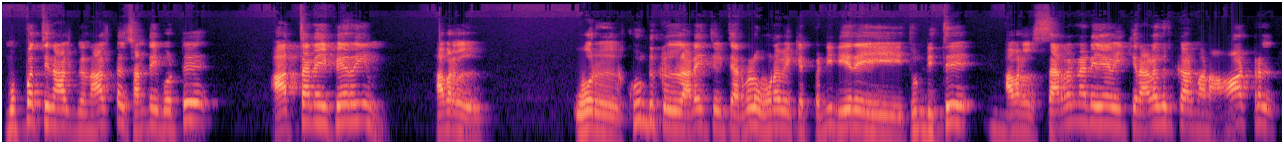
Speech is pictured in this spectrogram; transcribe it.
முப்பத்தி நான்கு நாட்கள் சண்டை போட்டு அத்தனை பேரையும் அவர்கள் ஒரு கூண்டுக்குள் அடைத்து வைத்தார்கள் உணவை கட் பண்ணி நீரை துண்டித்து அவர்கள் சரணடைய வைக்கிற அளவிற்கான ஆற்றல்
